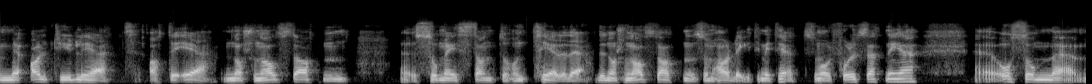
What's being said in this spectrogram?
med all tydelighet at det er nasjonalstaten som er i stand til å håndtere det. Det er nasjonalstaten som har legitimitet, som har forutsetninger, eh, og som eh,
